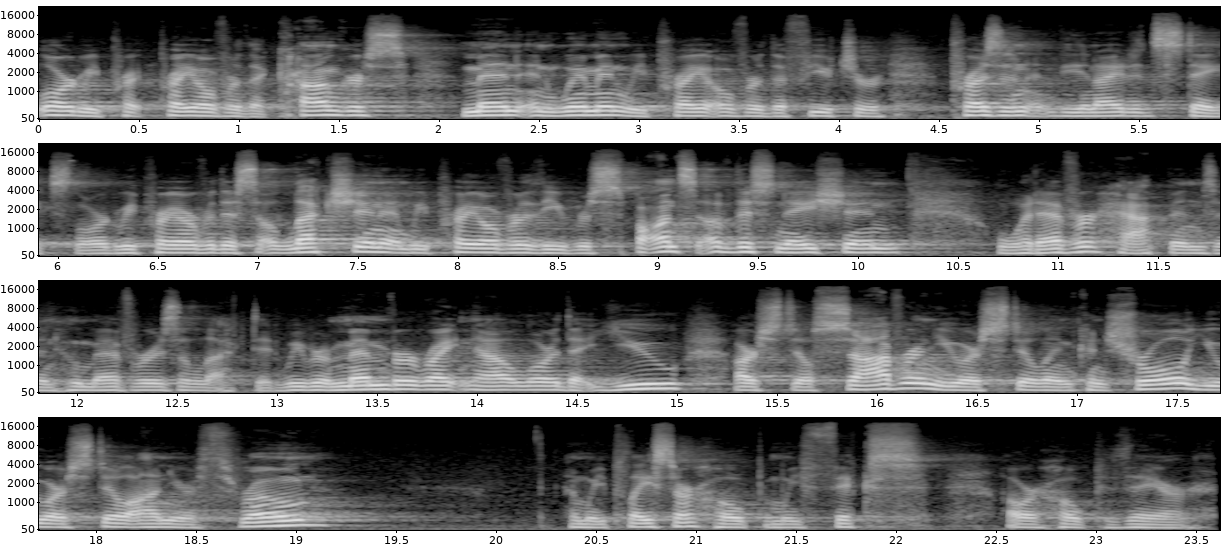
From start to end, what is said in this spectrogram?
Lord, we pray, pray over the Congress men and women. We pray over the future President of the United States, Lord. We pray over this election and we pray over the response of this nation, whatever happens and whomever is elected. We remember right now, Lord, that you are still sovereign, you are still in control, you are still on your throne, and we place our hope and we fix our hope there.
